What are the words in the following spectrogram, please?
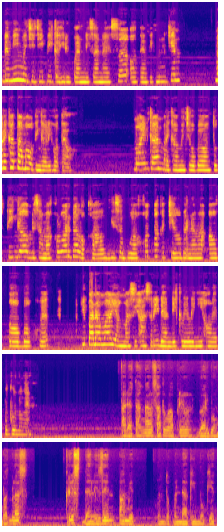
Demi mencicipi kehidupan di sana seotentik mungkin, mereka tak mau tinggal di hotel. Melainkan mereka mencoba untuk tinggal bersama keluarga lokal di sebuah kota kecil bernama Alto Boquet di Panama yang masih asri dan dikelilingi oleh pegunungan. Pada tanggal 1 April 2014, Chris dan Lizen pamit untuk mendaki bukit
